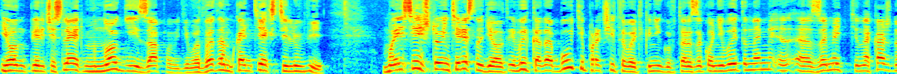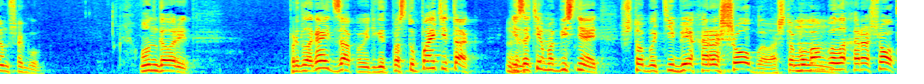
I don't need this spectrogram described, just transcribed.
и он перечисляет многие заповеди вот в этом контексте любви. Моисей, что интересно делает, и вы, когда будете прочитывать книгу Второзакония, вы это э, заметите на каждом шагу. Он говорит, предлагает заповедь, говорит, поступайте так. И затем объясняет, чтобы тебе хорошо было, чтобы вам было хорошо,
